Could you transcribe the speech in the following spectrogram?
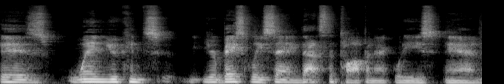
is when you can you're basically saying that's the top in equities, and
